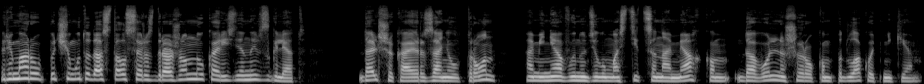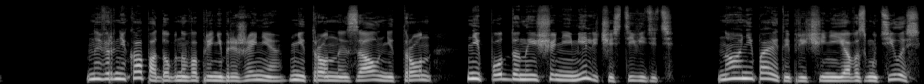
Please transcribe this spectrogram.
Римару почему-то достался раздраженный укоризненный взгляд — Дальше Каэр занял трон, а меня вынудил умоститься на мягком, довольно широком подлокотнике. Наверняка подобного пренебрежения ни тронный зал, ни трон, ни подданные еще не имели чести видеть. Но не по этой причине я возмутилась,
